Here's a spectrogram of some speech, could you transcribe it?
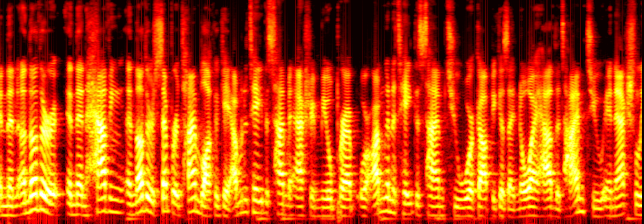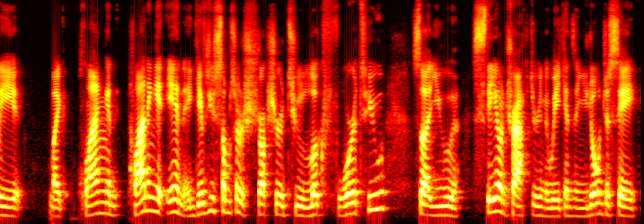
and then another and then having another separate time block. Okay, I'm gonna take this time to actually meal prep, or I'm gonna take this time to work out because I know I have the time to, and actually like planning planning it in. It gives you some sort of structure to look forward to so that you stay on track during the weekends and you don't just say,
